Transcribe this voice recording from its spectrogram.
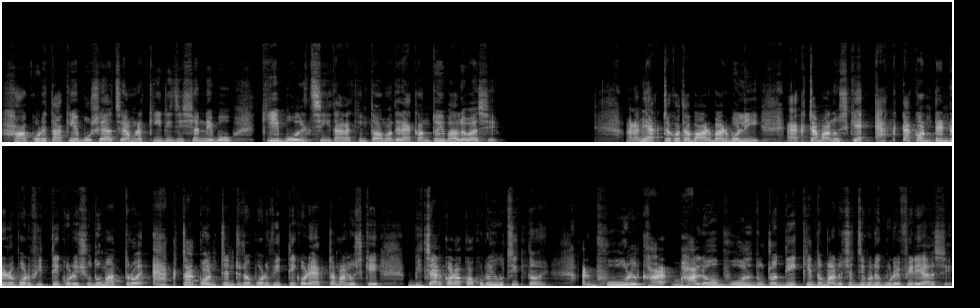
হাঁ করে তাকিয়ে বসে আছে, আমরা কি ডিসিশন নেব, কি বলছি, তারা কিন্তু আমাদের একান্তই ভালোবাসে। আর আমি একটা কথা বারবার বলি, একটা মানুষকে একটা কন্টেন্টের ওপর ভিত্তি করে, শুধুমাত্র একটা কন্টেন্টের ওপর ভিত্তি করে একটা মানুষকে বিচার করা কখনোই উচিত নয়। আর ভুল ভালো, ভুল দুটো দিক কিন্তু মানুষের জীবনে ঘুরে ফিরে আসে।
